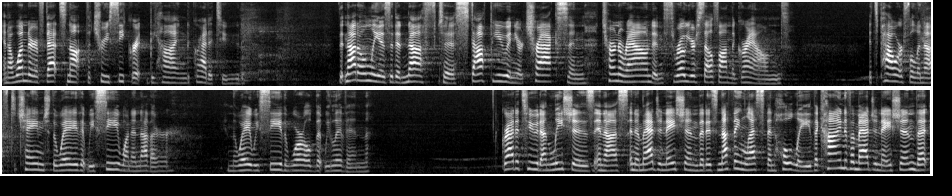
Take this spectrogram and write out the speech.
And I wonder if that's not the true secret behind gratitude. That not only is it enough to stop you in your tracks and turn around and throw yourself on the ground, it's powerful enough to change the way that we see one another and the way we see the world that we live in. Gratitude unleashes in us an imagination that is nothing less than holy, the kind of imagination that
